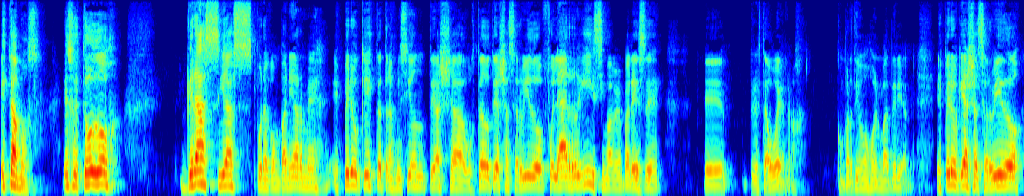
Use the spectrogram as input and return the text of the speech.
Estamos. Eso es todo. Gracias por acompañarme. Espero que esta transmisión te haya gustado, te haya servido. Fue larguísima, me parece, eh, pero está bueno. Compartimos buen material. Espero que haya servido.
